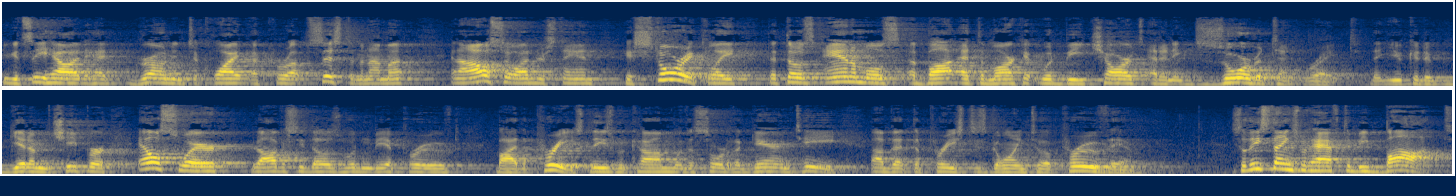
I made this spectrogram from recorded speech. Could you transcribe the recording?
you can see how it had grown into quite a corrupt system. And I'm a, and I also understand historically that those animals bought at the market would be charged at an exorbitant rate, that you could get them cheaper elsewhere, but obviously those wouldn't be approved by the priest. These would come with a sort of a guarantee uh, that the priest is going to approve them. So these things would have to be bought.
